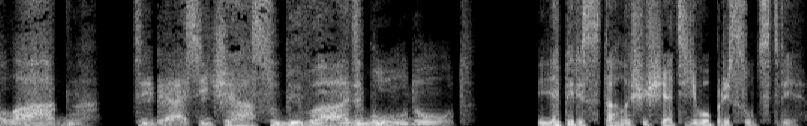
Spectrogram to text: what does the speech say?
ладно, тебя сейчас убивать будут». Я перестал ощущать его присутствие.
